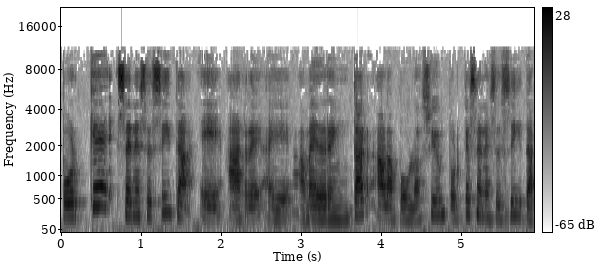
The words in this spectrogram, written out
¿Por qué se necesita eh, eh, amedrentar a la población? ¿Por qué se necesita,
